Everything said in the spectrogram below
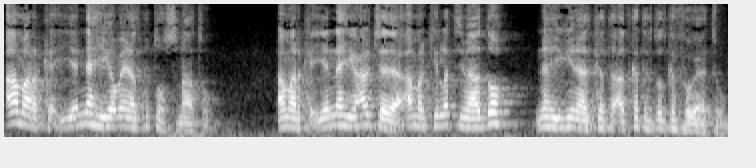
Amarka iyo nahyigaba inaad ku toosnaato amarka iyo nahyiga waxaa u jeedaa amarkii la timaado nahyigii inaad aad ka tagtood ka fogaato.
